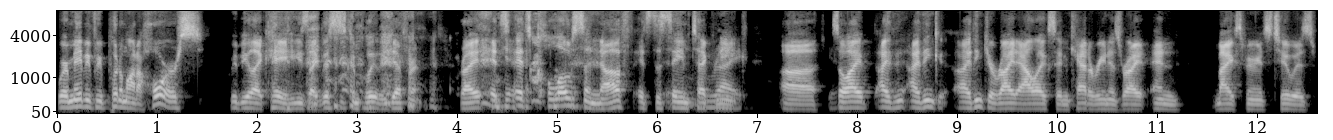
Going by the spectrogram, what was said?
Where maybe if we put him on a horse, we'd be like, "Hey, he's like, this is completely different." right? It's yeah. it's close enough. It's the same technique. Right. Uh, so I I, th- I think I think you're right, Alex, and Katerina's right, and my experience too is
